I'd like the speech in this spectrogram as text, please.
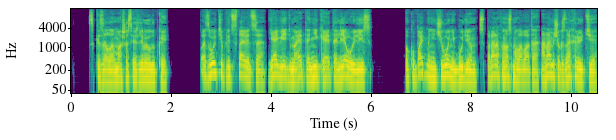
– сказала Маша с вежливой улыбкой. «Позвольте представиться. Я ведьма, это Ника, это Лео и Лис. Покупать мы ничего не будем. Спаранов у нас маловато, а нам еще к знахарю идти.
